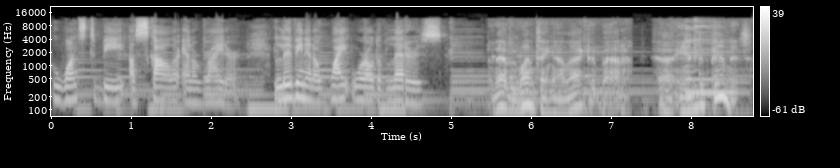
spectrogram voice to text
who wants to be a scholar and a writer, living in a white world of letters. And that was one thing I liked about her her independence.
